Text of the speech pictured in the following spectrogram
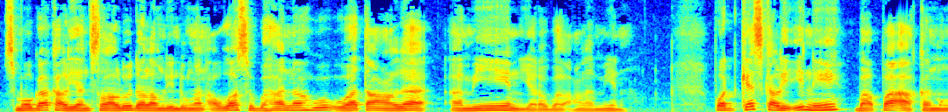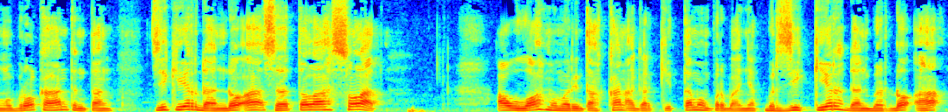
Semoga kalian selalu dalam lindungan Allah Subhanahu wa taala. Amin ya rabbal alamin. Podcast kali ini Bapak akan mengobrolkan tentang zikir dan doa setelah sholat. Allah memerintahkan agar kita memperbanyak berzikir dan berdoa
